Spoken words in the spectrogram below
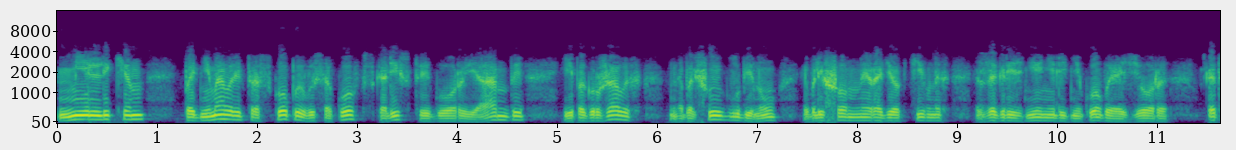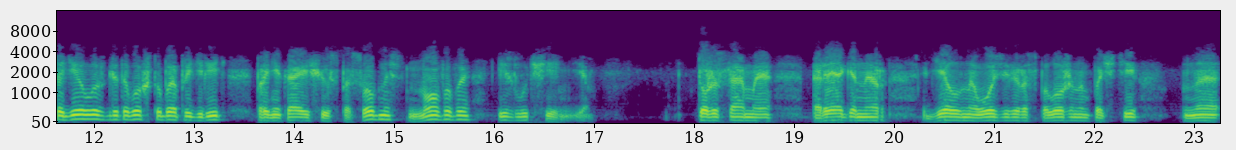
Милликен поднимал электроскопы высоко в скалистые горы и Анды и погружал их на большую глубину в лишенные радиоактивных загрязнений ледниковые озера. Это делалось для того, чтобы определить проникающую способность нового излучения. То же самое Регенер делал на озере, расположенном почти на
